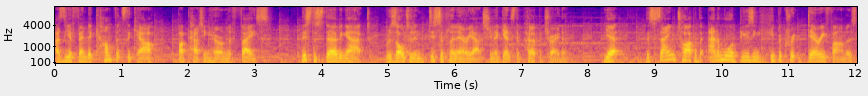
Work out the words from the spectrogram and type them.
as the offender comforts the cow by patting her on the face. This disturbing act resulted in disciplinary action against the perpetrator. Yet, the same type of animal abusing hypocrite dairy farmers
